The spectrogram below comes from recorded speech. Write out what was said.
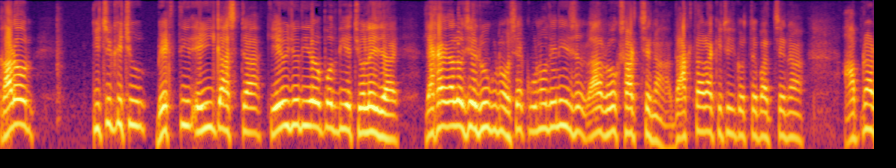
কারণ কিছু কিছু ব্যক্তির এই কাজটা কেউ যদি এর ওপর দিয়ে চলে যায় দেখা গেল যে রুগ্ন, সে কোনো দিনই আর রোগ সারছে না, ডাক্তাররা কিছুই করতে পারছে না। আপনার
